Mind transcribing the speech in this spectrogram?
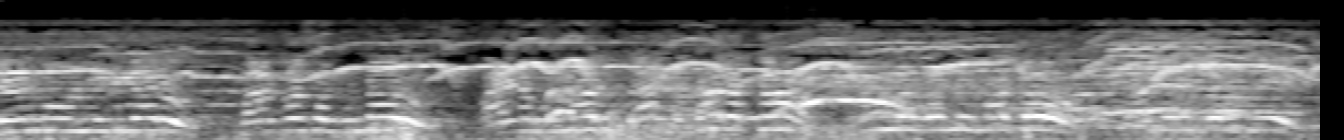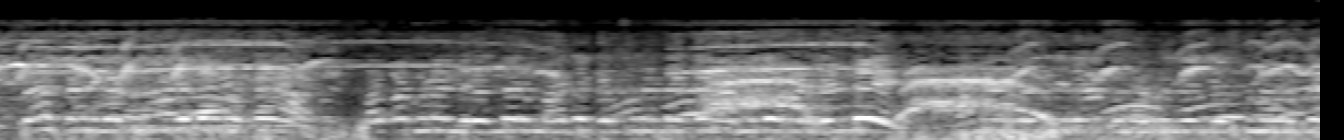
జగన్మోహన్ రెడ్డి గారు మా కోసం ఉన్నారు. ఆయన ఉన్నారు చాలు, చాలక్క మీరు రండి మాతో అందరం కలిసి రాష్ట్రానికి అభివృద్ధి చేద్దాం అక్క తప్పకుండా మీరందరూ మాతో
